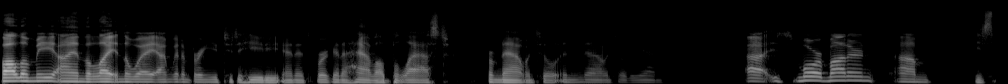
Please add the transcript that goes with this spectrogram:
Follow me. I am the light in the way. I'm going to bring you to Tahiti, and it's we're going to have a blast from now until and now until the end. Uh, he's more modern. Um, he's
